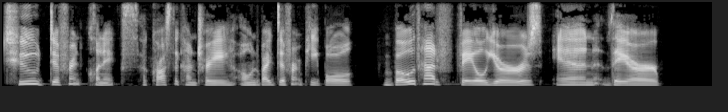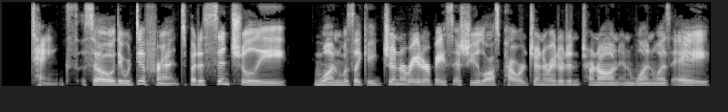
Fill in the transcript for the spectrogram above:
Two different clinics across the country owned by different people both had failures in their tanks. So they were different, but essentially one was like a generator based issue, lost power generator didn't turn on, and one was a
